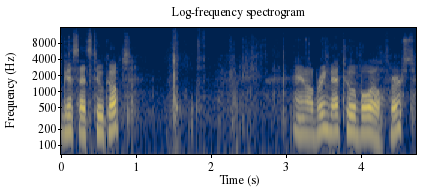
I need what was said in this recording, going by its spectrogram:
I guess that's two cups. And I'll bring that to a boil first.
